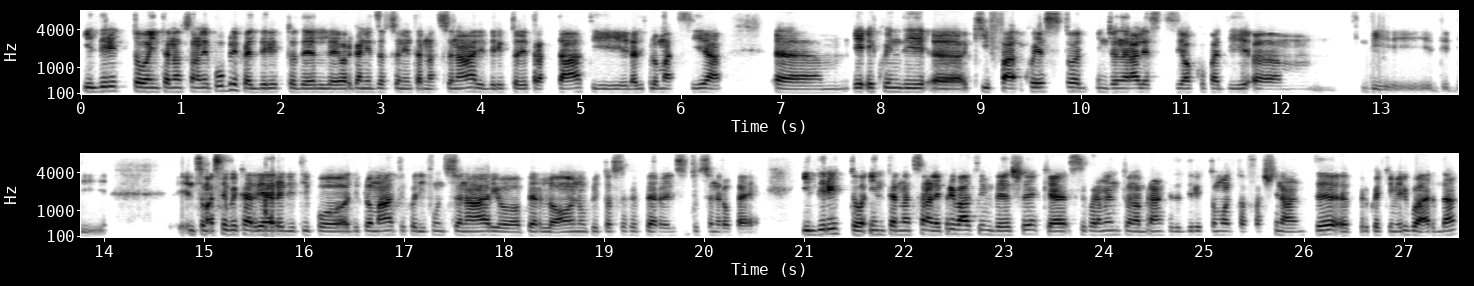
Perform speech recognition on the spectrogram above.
Il diritto internazionale pubblico è il diritto delle organizzazioni internazionali, il diritto dei trattati, la diplomazia, Um, e, e, quindi uh, chi fa questo in generale si occupa di, um, di, di, di, insomma, segue carriere di tipo diplomatico, di funzionario per l'ONU piuttosto che per le istituzioni europee. Il diritto internazionale privato invece, che è sicuramente una branca del diritto molto affascinante eh, per quel che mi riguarda,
